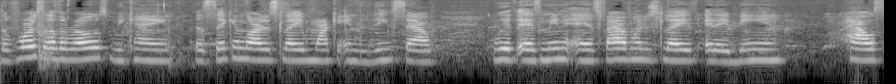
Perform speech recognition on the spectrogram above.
The Forks of the Roads became the second largest slave market in the Deep South, with as many as 500 slaves at a being house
